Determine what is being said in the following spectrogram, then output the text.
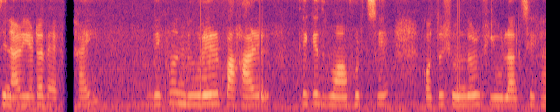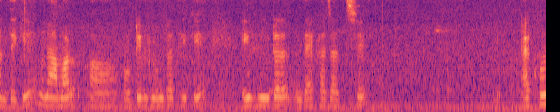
সিনারিওটা দেখাই। দেখুন, দূরের পাহাড় থেকে ধোঁয়া উঠছে, কত সুন্দর ভিউ লাগছে এখান থেকে। মানে আমার হোটেল রুমটা থেকে এই ভিউটা দেখা যাচ্ছে। এখন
